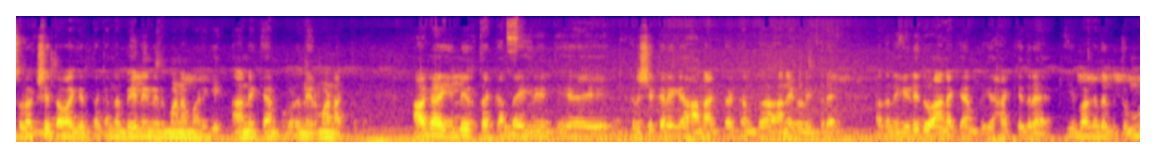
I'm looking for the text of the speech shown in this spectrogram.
ಸುರಕ್ಷಿತವಾಗಿರ್ತಕ್ಕಂಥ ಬೇಲಿ ನಿರ್ಮಾಣ ಮಾಡಿ ಆನೆ ಕ್ಯಾಂಪ್ಗಳು ನಿರ್ಮಾಣ ಆಗ್ತದೆ. ಆಗ ಇಲ್ಲಿರ್ತಕ್ಕಂಥ ಈ ರೀತಿಯ ಕೃಷಿಕರಿಗೆ ಹಾನಾಗ್ತಕ್ಕಂಥ ಆನೆಗಳಿದ್ದರೆ ಅದನ್ನು ಹಿಡಿದು ಆನೆ ಕ್ಯಾಂಪಿಗೆ ಹಾಕಿದರೆ ಈ ಭಾಗದಲ್ಲಿ ತುಂಬ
